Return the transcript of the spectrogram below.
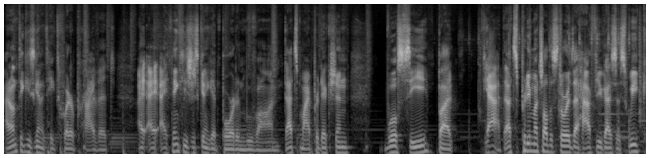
I don't think he's going to take Twitter private. I, I, I think he's just going to get bored and move on. That's my prediction. We'll see. But yeah, that's pretty much all the stories I have for you guys this week.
